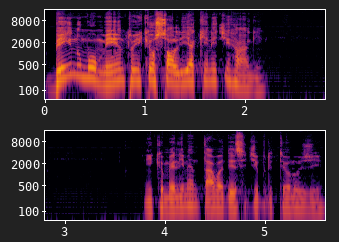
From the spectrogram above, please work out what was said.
bem no momento em que eu só lia Kenneth Hagin, em que eu me alimentava desse tipo de teologia.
